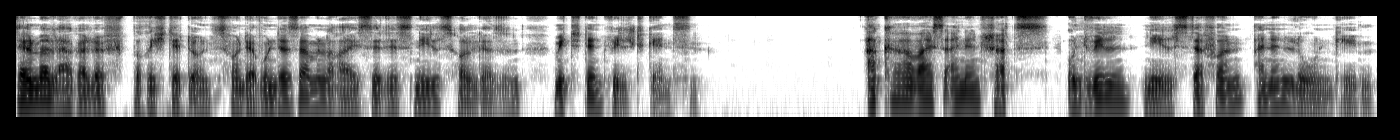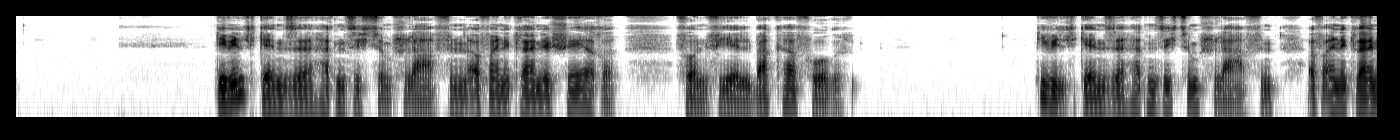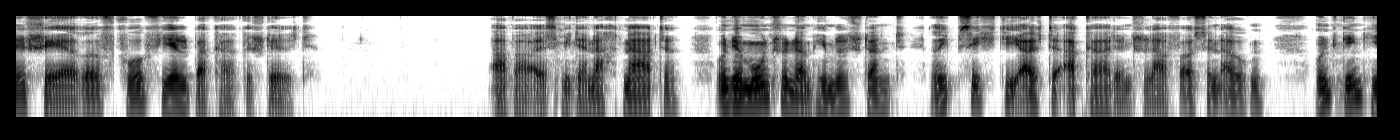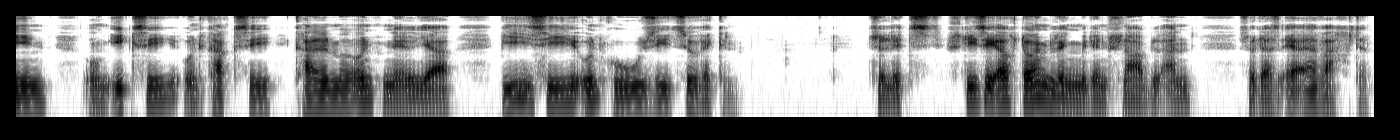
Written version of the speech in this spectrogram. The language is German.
Selma Lagerlöf berichtet uns von der wundersamen Reise des Nils Holgersen mit den Wildgänsen. Akka weiß einen Schatz und will Nils davon einen Lohn geben. Die Wildgänse hatten sich zum Schlafen auf eine kleine Schere von Fjellbacka vorgestellt. Die Wildgänse hatten sich zum Schlafen auf eine kleine Schere vor Fjellbacka gestellt. Aber als Mitternacht nahte und der Mond schon am Himmel stand, rieb sich die alte Akka den Schlaf aus den Augen und ging hin, um Ixi und Kaxi, Kalme und Nelja, Bisi und Gusi zu wecken. Zuletzt stieß sie auch Däumling mit dem Schnabel an, so dass er erwachte.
